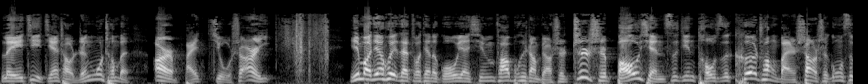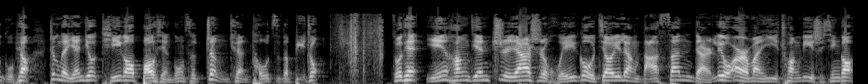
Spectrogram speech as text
累计减少人工成本二百九十二亿。银保监会在昨天的国务院新闻发布会上表示，支持保险资金投资科创板上市公司股票，正在研究提高保险公司证券投资的比重。昨天，银行间质押式回购交易量达三点六二万亿，创历史新高。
